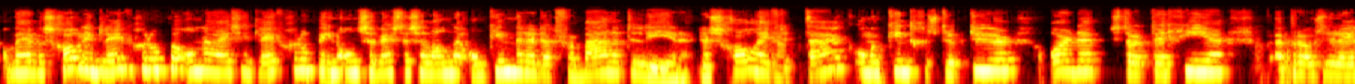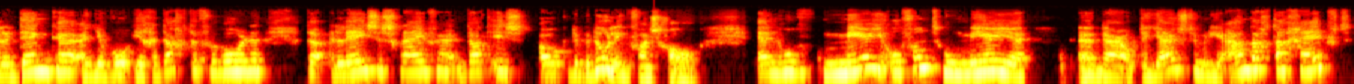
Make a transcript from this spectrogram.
we hebben school in het leven geroepen, onderwijs in het leven geroepen in onze westerse landen om kinderen dat verbale te leren. Dus school heeft de taak om een kind gestructuur, orde, strategieën, eh, procedurele denken, eh, je, je gedachten verwoorden, lezen, schrijven. Dat is ook de bedoeling van school. En hoe meer je oefent, hoe meer je daar op de juiste manier aandacht aan geeft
